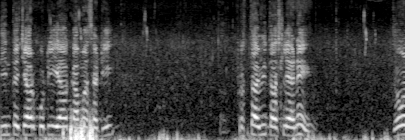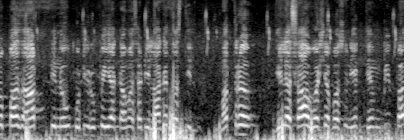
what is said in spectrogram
तीन ते चार कोटी या कामासाठी प्रस्तावित असल्याने जवळपास आठ ते नऊ कोटी रुपये या कामासाठी लागत असतील. मात्र गेल्या सहा वर्षापासून एक थेंबी पा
